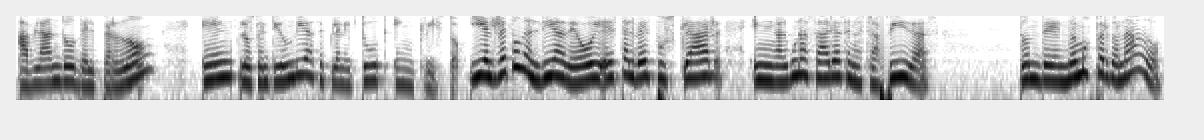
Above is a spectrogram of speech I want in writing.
hablando del perdón en los 21 días de plenitud en Cristo. Y el reto del día de hoy es tal vez buscar en algunas áreas de nuestras vidas donde no hemos perdonado,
